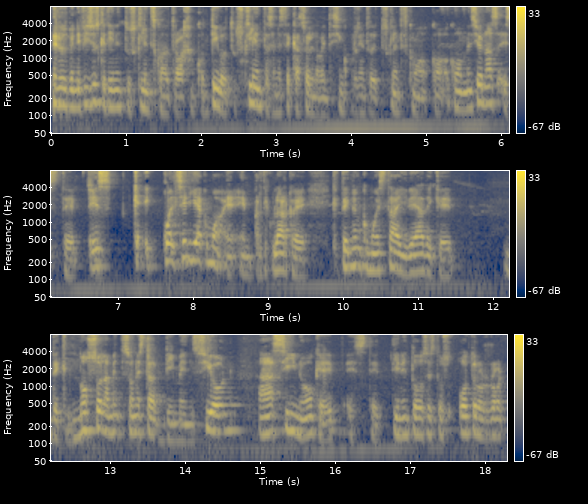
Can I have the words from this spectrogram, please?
de los beneficios que tienen tus clientes cuando trabajan contigo, tus clientes, en este caso el 95% de tus clientes, como, como, mencionas, este, es ¿cuál sería como en, particular que, que, tengan como esta idea de que, de que no solamente son esta dimensión, ah, sino que este, tienen todos estos otros roles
